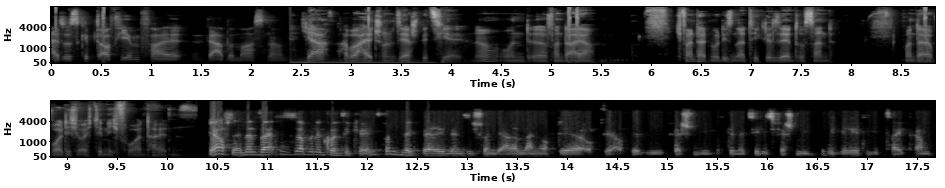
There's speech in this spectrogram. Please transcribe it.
also es gibt auf jeden Fall Werbemaßnahmen. Ja, aber halt schon sehr speziell. Ne? Und äh, von daher, ich fand halt nur diesen Artikel sehr interessant. Von daher wollte ich euch den nicht vorenthalten. Ja, auf der anderen Seite ist es aber eine Konsequenz von BlackBerry, wenn sie schon jahrelang auf der, auf der, auf der Fashion Week, auf der Mercedes Fashion Week ihre Geräte gezeigt haben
